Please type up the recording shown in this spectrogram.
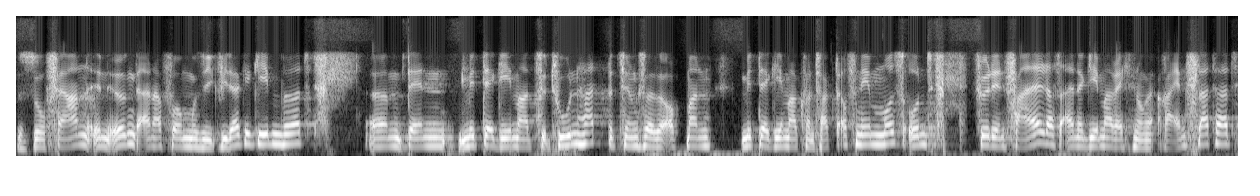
sofern in irgendeiner Form Musik wiedergegeben wird, ähm, denn mit der GEMA zu tun hat, beziehungsweise ob man mit der GEMA Kontakt aufnehmen muss. Und für den Fall, dass eine GEMA-Rechnung reinflattert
